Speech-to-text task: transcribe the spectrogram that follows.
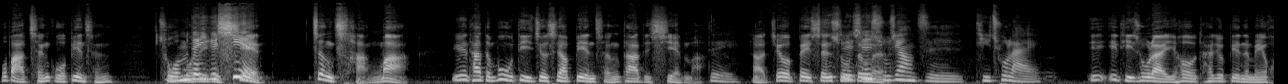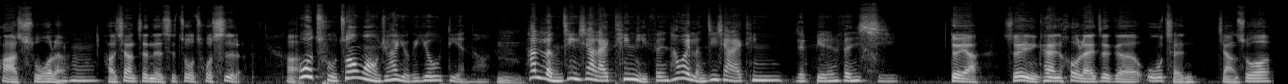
我把陈国变成楚国的一个县，正常嘛。因为他的目的就是要变成他的县嘛，对啊，就被申叔这么这样子提出来，一一提出来以后，他就变得没话说了，嗯、好像真的是做错事了。啊、不过楚庄王我觉得他有个优点呢、啊，嗯，他冷静下来听你分，他会冷静下来听人别人分析。对呀、啊，所以你看后来这个乌臣讲说。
